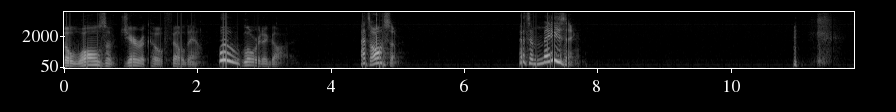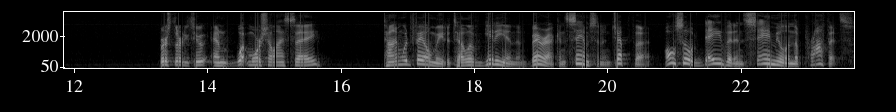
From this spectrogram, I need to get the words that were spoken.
the walls of Jericho fell down. Woo! Glory to God. That's awesome. That's amazing. Verse 32 And what more shall I say? Time would fail me to tell of Gideon and Barak and Samson and Jephthah, also of David and Samuel and the prophets.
